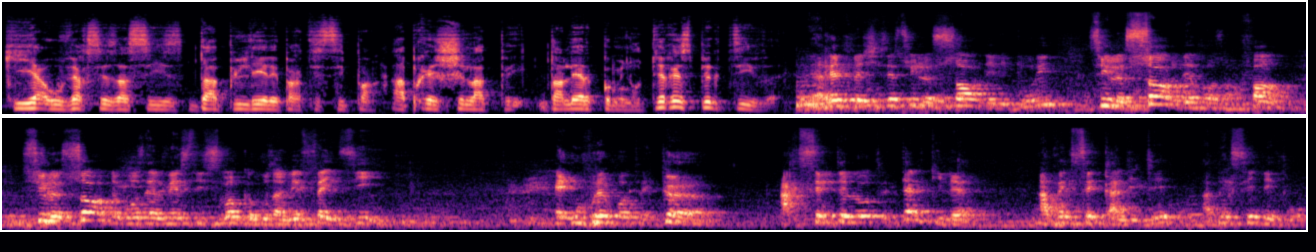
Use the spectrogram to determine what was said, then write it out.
qui a ouvert ses assises, d'appeler les participants à prêcher la paix dans leurs communautés respectives. Réfléchissez sur le sort de l'Itourie, sur le sort de vos enfants, sur le sort de vos investissements que vous avez faits ici et ouvrez votre cœur. Acceptez l'autre tel qu'il est, avec ses qualités, avec ses défauts.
